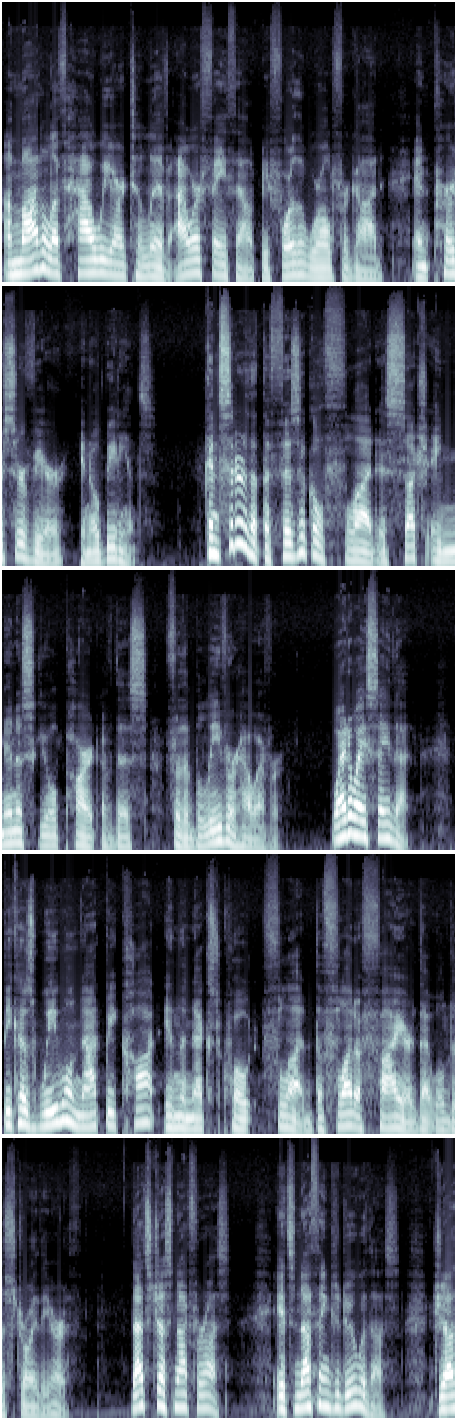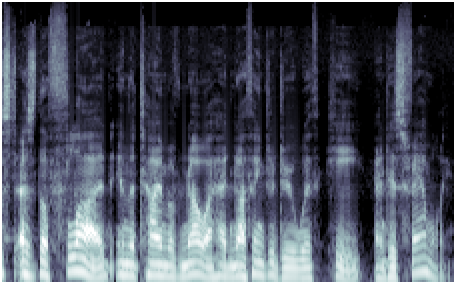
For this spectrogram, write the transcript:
a model of how we are to live our faith out before the world for God and persevere in obedience. Consider that the physical flood is such a minuscule part of this for the believer, however. Why do I say that? Because we will not be caught in the next quote, flood, the flood of fire that will destroy the earth. That's just not for us. It's nothing to do with us, just as the flood in the time of Noah had nothing to do with he and his family.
